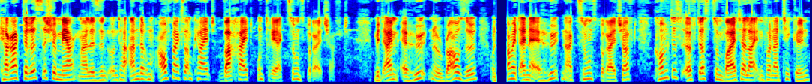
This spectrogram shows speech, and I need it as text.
Charakteristische Merkmale sind unter anderem Aufmerksamkeit, Wachheit und Reaktionsbereitschaft. Mit einem erhöhten Arousal und damit einer erhöhten Aktionsbereitschaft kommt es öfters zum Weiterleiten von Artikeln,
